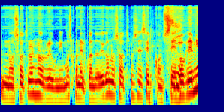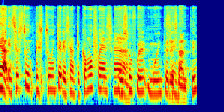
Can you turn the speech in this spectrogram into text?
Nosotros nos reunimos con él. Cuando digo nosotros es el Consejo Gremial. Eso estuvo, interesante. ¿Cómo fue esa? Eso fue muy interesante.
